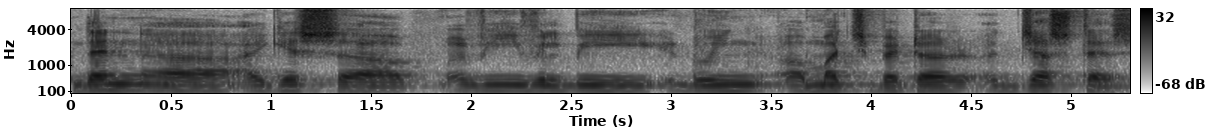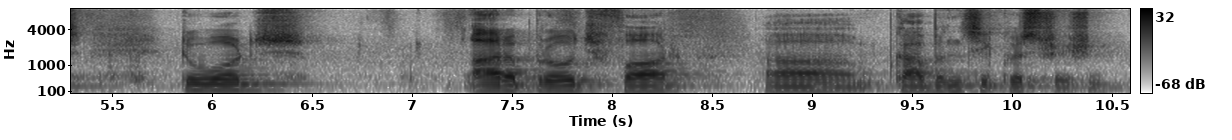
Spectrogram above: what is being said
then uh, I guess uh, we will be doing a much better justice towards our approach for uh, carbon sequestration.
